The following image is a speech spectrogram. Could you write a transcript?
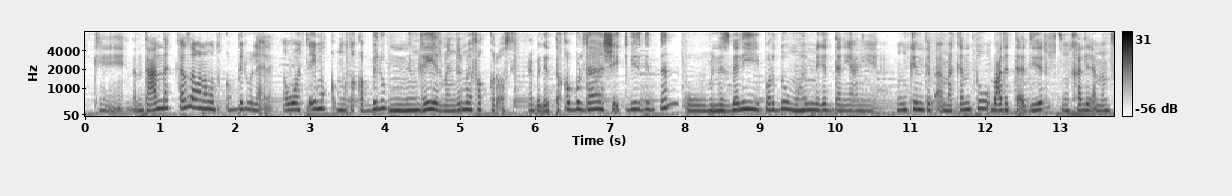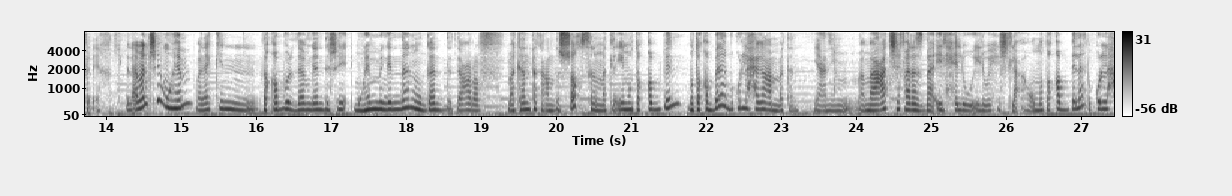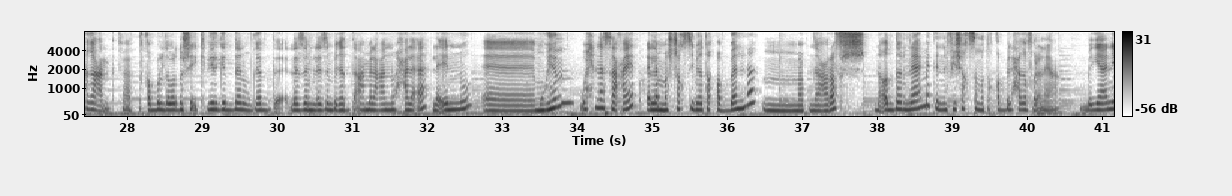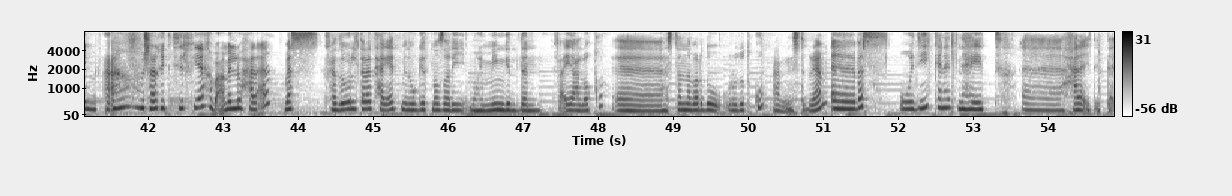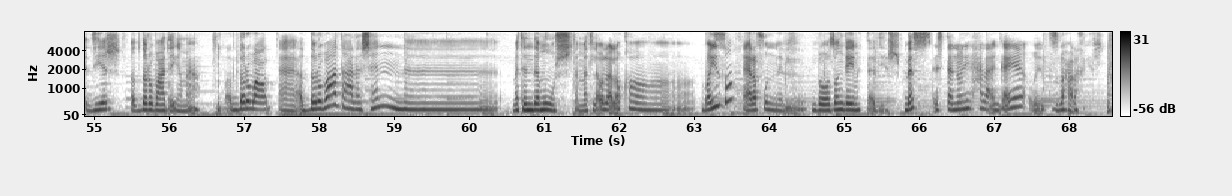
ده انت عندك كذا وأنا متقبله. لا لا هو تلاقيه متقبله من غير من غير ما يفكر أصلا. بجد التقبل ده شيء كبير جدا وبالنسبة لي برضو مهم جدا. يعني ممكن تبقى مكانته بعد التقدير ونخلي الأمان في الآخر. الأمان شيء مهم ولكن التقبل ده بجد شيء مهم جدا. وبجد تعرف مكانتك عند الشخص لما تلاقيه متقبل متقبلك بكل حاجة عامة. يعني ما عادش فرز بقى إيه الحلو وإيه الوحش. لا هو متقبلك بكل حاجة عندك. فالتقبل ده برضو شيء كبير جدا وبجد لازم لازم بجد أعمل عنه حلقة لأنه آه مهم. وإحنا ساعات لما الشخص بيتقبلنا ما بنعرفش نقدر نعمة إن في شخص متقبل حاجة فلانية. يعني مش هرغي كتير فيها بعمل له حلقة. بس فدول ثلاث حاجات من وجهة نظري مهمين جدا في أي علاقة. أه هستنى برضو ردودكم على الانستجرام. أه بس ودي كانت نهاية أه حلقة التقدير. قدروا بعض يا جماعة. قدروا بعض. أه قدروا بعض علشان أه ما تندموش. لما تلاقوا العلاقة بايظة اعرفوا إن البوظان جاي من التقدير. بس استنوني الحلقة الجاية وتصبحوا على خير.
